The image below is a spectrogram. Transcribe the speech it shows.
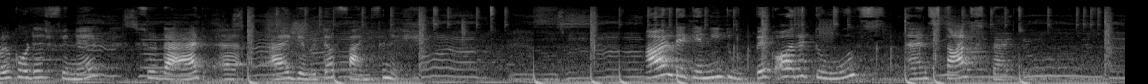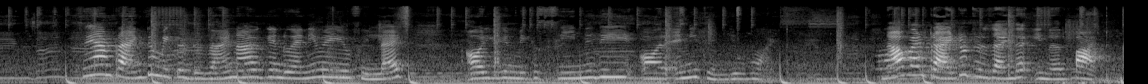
Double coat is finished so that uh, I give it a fine finish. I'll take any toothpick or a tools and start scratching. See I'm trying to make a design now you can do any way you feel like or you can make a scenery or anything you want. Now I'll try to design the inner part.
